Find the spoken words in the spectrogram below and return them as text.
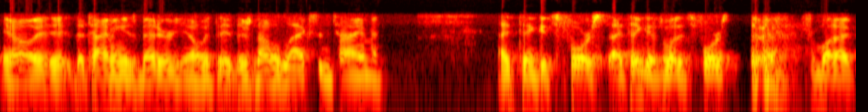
You know, it, the timing is better. You know, there's no lax in time and I think it's forced. I think it's what it's forced from what I've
